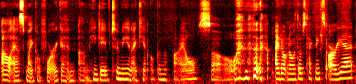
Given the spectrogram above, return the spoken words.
I'll ask Michael for again. Um, he gave to me, and I can't open the file, so I don't know what those techniques are yet.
